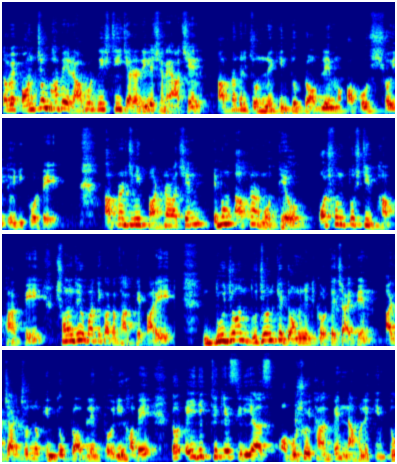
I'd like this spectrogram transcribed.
তবে পঞ্চম ভাবে রাহুর দৃষ্টি যারা রিলেশনে আছেন, আপনাদের জন্য কিন্তু প্রবলেম অবশ্যই তৈরি করবে। আপনার যিনি পার্টনার আছেন এবং আপনার মধ্যেও অসন্তুষ্টি ভাব থাকবে, সন্দেহবাতিকতা থাকতে পারে। দুজন দুজনকে ডমিনেট করতে চাইবেন, আর যার জন্য কিন্তু প্রবলেম তৈরি হবে। তো এই দিক থেকে সিরিয়াস অবশ্যই থাকবেন, না হলে কিন্তু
